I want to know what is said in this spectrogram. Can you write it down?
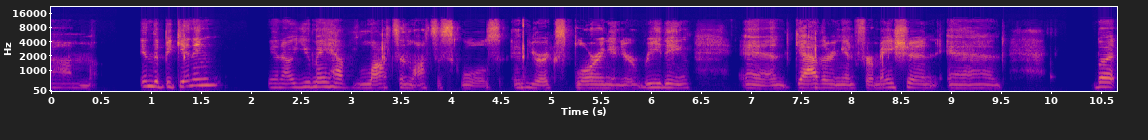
Um, in the beginning, you know, you may have lots and lots of schools and you're exploring and you're reading and gathering information and, but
